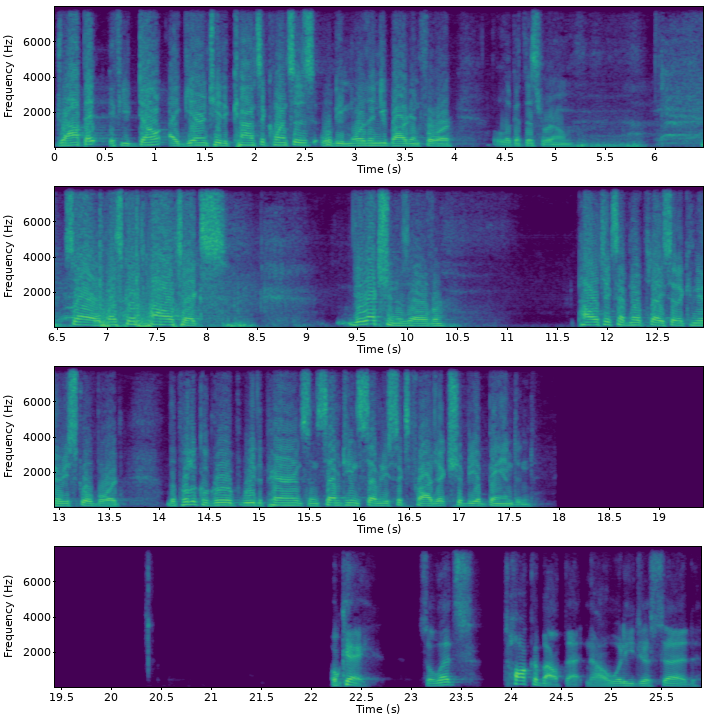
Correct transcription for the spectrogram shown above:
Drop it. If you don't, I guarantee the consequences will be more than you bargained for. Look at this room. So let's go to politics. The election is over. Politics have no place at a community school board. The political group, We the Parents, and 1776 Project should be abandoned. Okay, so let's talk about that now. What he just said,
